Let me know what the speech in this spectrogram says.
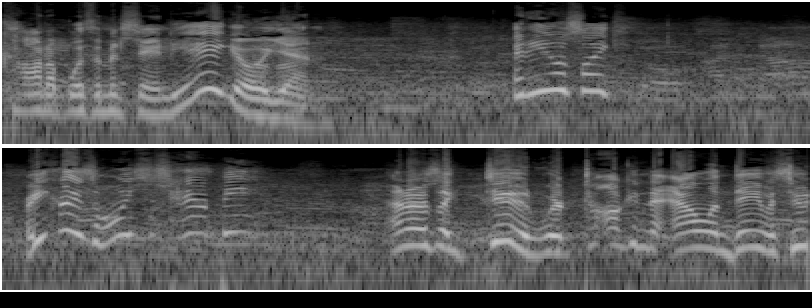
caught up with him in San Diego again, and he was like, "Are you guys always just happy?" And I was like, "Dude, we're talking to Alan Davis. Who?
